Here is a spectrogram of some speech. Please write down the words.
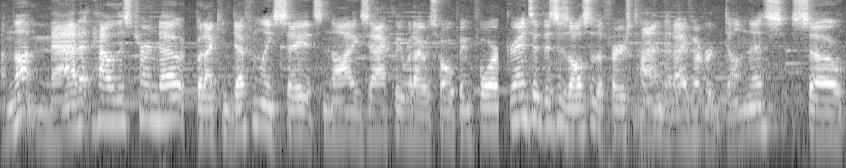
I'm not mad at how this turned out, but I can definitely say it's not exactly what I was hoping for. Granted, this is also the first time that I've ever done this, so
